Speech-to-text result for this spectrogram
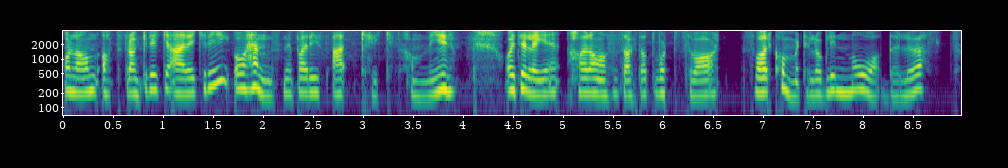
Hollande at Frankrike er i krig, og hendelsene i Paris er krigshandlinger. Og I tillegg har han altså sagt at vårt svar svar kommer til å bli nådeløst.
